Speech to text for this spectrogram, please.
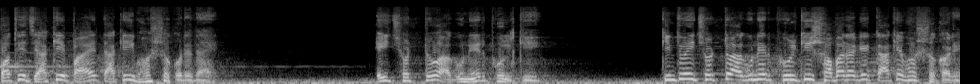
পথে যাকে পায় তাকেই ভস্য করে দেয়। এই ছোট্ট আগুনের ফুলকি। কিন্তু এই ছোট্ট আগুনের ফুলকি সবার আগে কাকে ভস্য করে?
